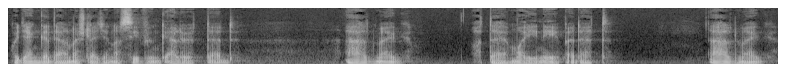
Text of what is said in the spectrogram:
hogy engedelmes legyen a szívünk előtted. Áld meg a te mai népedet. Áld meg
